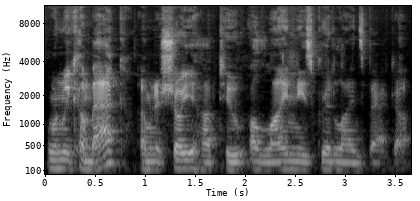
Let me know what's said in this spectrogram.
When we come back, I'm going to show you how to align these grid lines back up.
